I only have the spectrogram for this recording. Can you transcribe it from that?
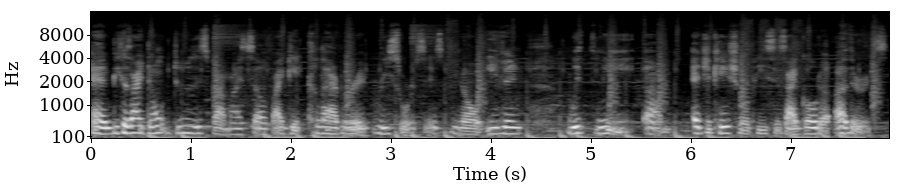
And because I don't do this by myself, I get collaborate resources. You know, even with me, um, educational pieces, I go to others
